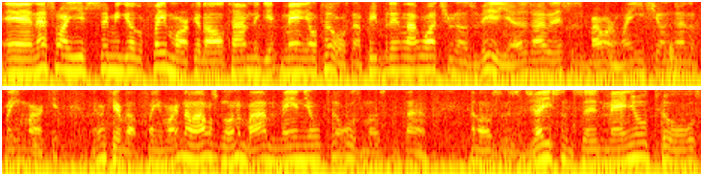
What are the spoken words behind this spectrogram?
And that's why you see me go to the flea market all the time to get manual tools. Now, people didn't like watching those videos. Oh, this is boring. Why are you showing going to the flea market? They don't care about the flea market. No, I was going to buy manual tools most of the time. Because, as Jason said, manual tools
